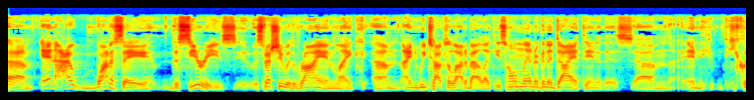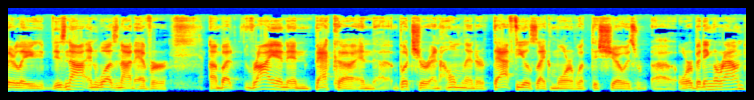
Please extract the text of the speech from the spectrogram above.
Um, and I want to say the series, especially with Ryan, like um, I, we talked a lot about, like is Homelander going to die at the end of this? Um, and he, he clearly is not, and was not ever. Um, but Ryan and Becca and uh, Butcher and Homelander, that feels like more of what this show is uh, orbiting around,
